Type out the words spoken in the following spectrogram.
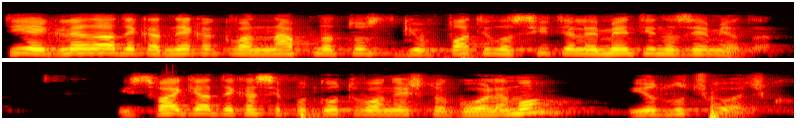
Тие гледаат дека некаква напнатост ги опфатила сите елементи на земјата и сваѓаат дека се подготвува нешто големо и одлучувачко.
